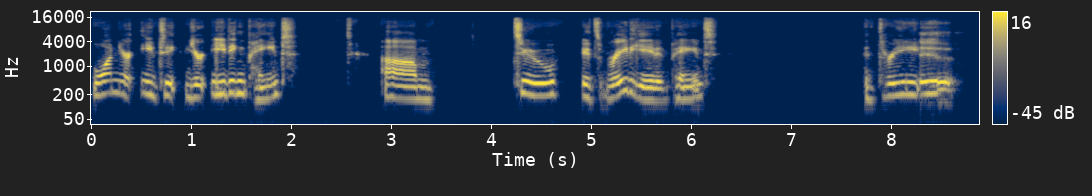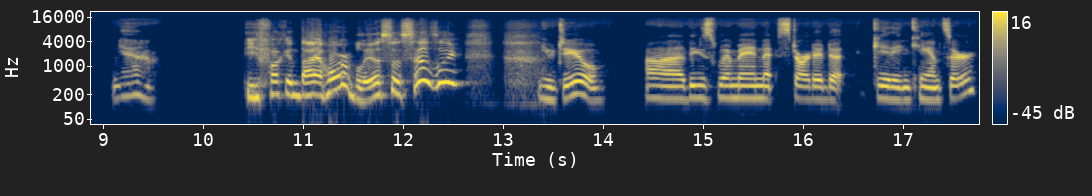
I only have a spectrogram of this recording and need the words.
One, you're eating you're eating paint. Um, two, it's radiated paint. And three, Ew. yeah, You fucking die horribly. That's what it sounds like. you do. Uh, these women started getting cancer.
